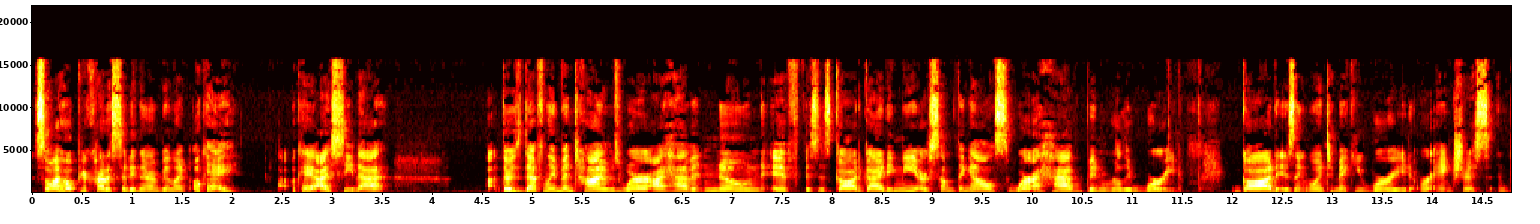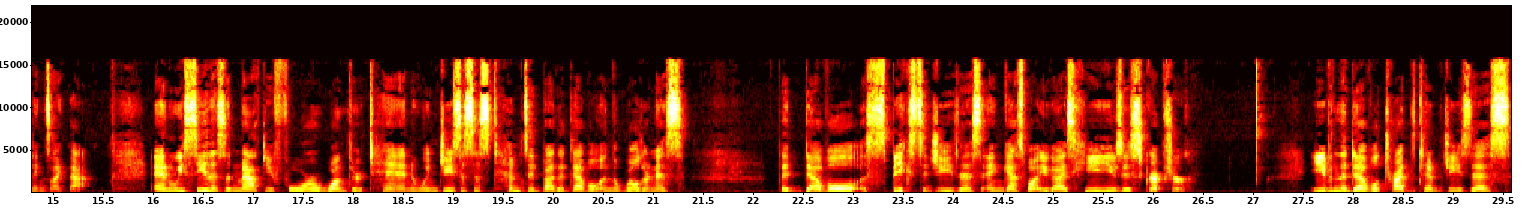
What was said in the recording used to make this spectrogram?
So I hope you're kind of sitting there and being like, okay, okay, I see that. Uh, there's definitely been times where I haven't known if this is God guiding me or something else where I have been really worried. God isn't going to make you worried or anxious and things like that. And we see this in Matthew 4 1 through 10 when Jesus is tempted by the devil in the wilderness. The devil speaks to Jesus, and guess what, you guys? He uses scripture. Even the devil tried to tempt Jesus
